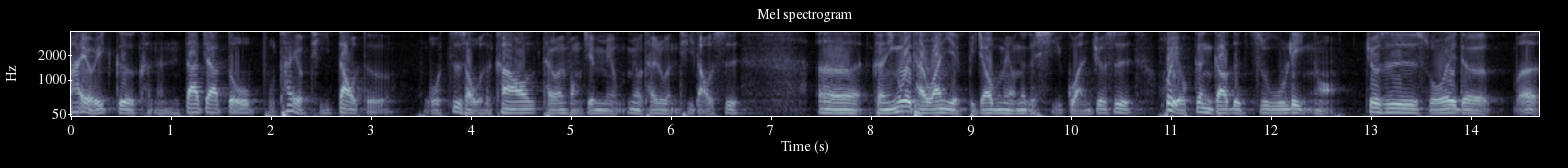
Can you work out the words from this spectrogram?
还有一个可能大家都不太有提到的。我至少我的看到台湾房间没有没有太多人提到是，呃，可能因为台湾也比较没有那个习惯，就是会有更高的租赁哦，就是所谓的呃，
